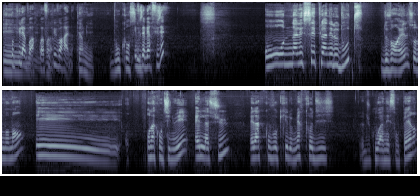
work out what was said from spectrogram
Il ne faut plus la voir, quoi. Il ne faut voilà, plus voir Anne. Ouais. Terminé. Donc, on Et vous avez refusé? On a laissé planer le doute devant elle sur le moment et on a continué. Elle l'a su. Elle a convoqué le mercredi, euh, du coup, Anne et son père.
